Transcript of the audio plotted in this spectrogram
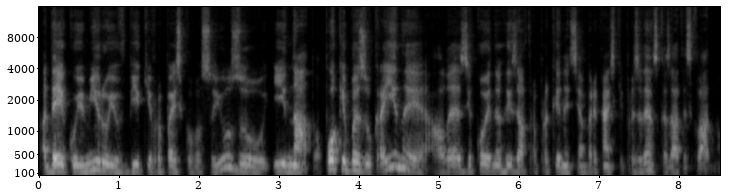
а деякою мірою в бік Європейського союзу і НАТО, поки без України, але з якої ноги завтра прокинеться американський президент, сказати складно.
